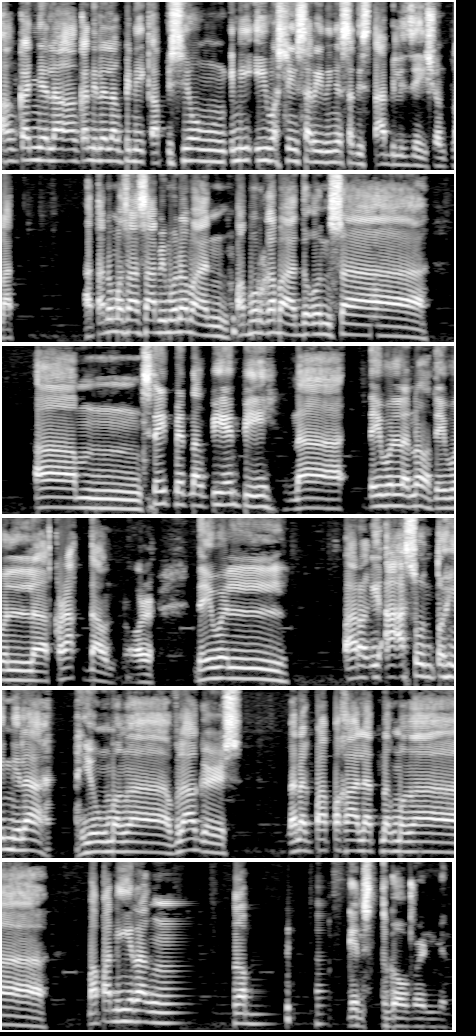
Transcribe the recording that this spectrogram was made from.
ang kanya lang ang kanila lang pinick up is yung iniiwas niya yung sarili niya sa destabilization plot. At anong masasabi mo naman, pabor ka ba doon sa um, statement ng PNP na they will ano, they will uh, crack down or they will parang iaasuntuhin nila yung mga vloggers na nagpapakalat ng mga mapanirang against the government.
